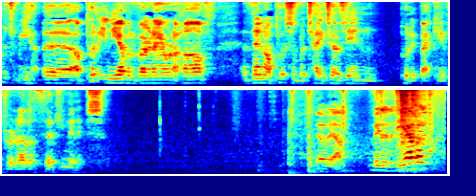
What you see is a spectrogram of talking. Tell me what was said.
uh, I'll put it in the oven for an hour and a half and then I'll put some potatoes in, put it back in for another 30 minutes. There we are, middle of the oven.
